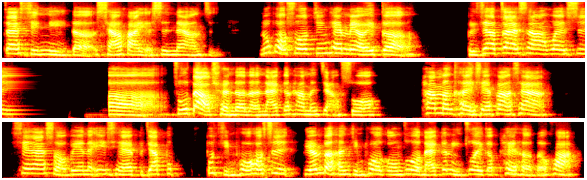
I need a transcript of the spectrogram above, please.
在心里的想法也是那样子。如果说今天没有一个比较在上位是。呃，主导权的人来跟他们讲说，他们可以先放下现在手边的一些比较不不紧迫，或是原本很紧迫的工作，来跟你做一个配合的话，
